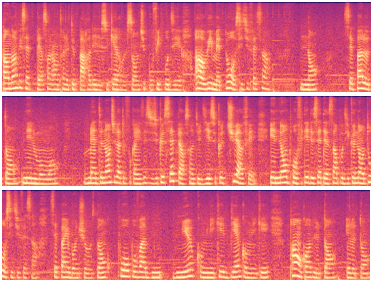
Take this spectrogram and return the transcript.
Pendant que cette personne est en train de te parler de ce qu'elle ressent, tu profites pour dire « ah oui, mais toi aussi tu fais ça ». Non, c'est pas le temps ni le moment. Maintenant, tu dois te focaliser sur ce que cette personne te dit et ce que tu as fait. Et non profiter de cet instant pour dire que non, toi aussi tu fais ça. C'est pas une bonne chose. Donc, pour pouvoir mieux communiquer, bien communiquer, prends en compte le temps et le temps.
